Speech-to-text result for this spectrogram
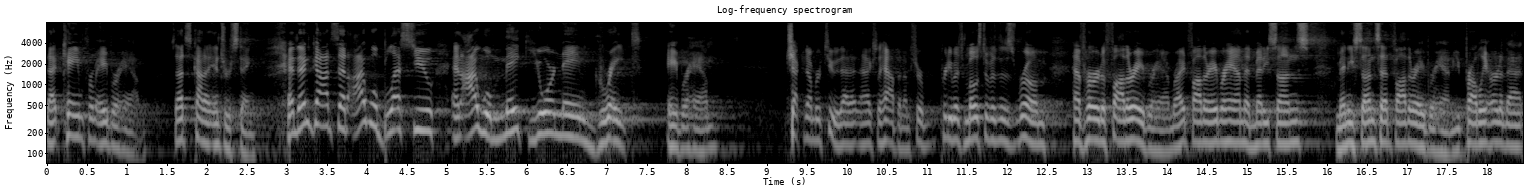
that came from Abraham. So that's kind of interesting. And then God said, I will bless you and I will make your name great, Abraham. Check number two, that actually happened. I'm sure pretty much most of us in this room have heard of Father Abraham, right? Father Abraham had many sons. Many sons had Father Abraham. You've probably heard of that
